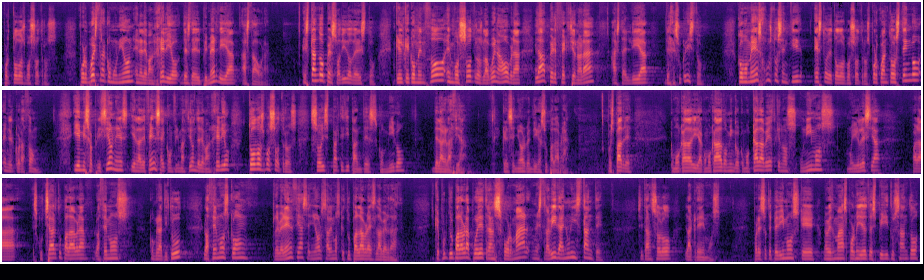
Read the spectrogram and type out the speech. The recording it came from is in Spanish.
por todos vosotros, por vuestra comunión en el Evangelio desde el primer día hasta ahora. Estando persuadido de esto, que el que comenzó en vosotros la buena obra, la perfeccionará hasta el día de Jesucristo. Como me es justo sentir esto de todos vosotros, por cuanto os tengo en el corazón y en mis oprisiones y en la defensa y confirmación del Evangelio, todos vosotros sois participantes conmigo de la gracia. Que el Señor bendiga su palabra. Pues Padre, como cada día, como cada domingo, como cada vez que nos unimos como iglesia para escuchar tu palabra, lo hacemos con gratitud, lo hacemos con reverencia, Señor, sabemos que tu palabra es la verdad y que tu palabra puede transformar nuestra vida en un instante si tan solo la creemos. Por eso te pedimos que, una vez más, por medio de tu Espíritu Santo,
